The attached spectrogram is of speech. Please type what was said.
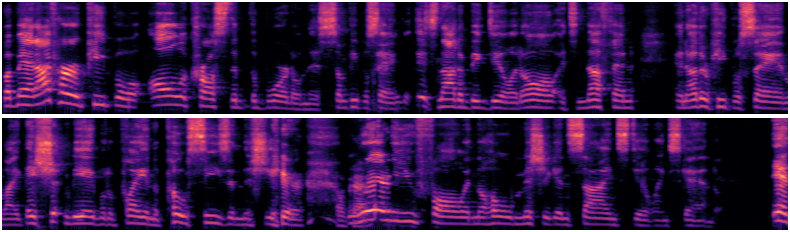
But man, I've heard people all across the, the board on this. Some people saying it's not a big deal at all, it's nothing. And other people saying like they shouldn't be able to play in the postseason this year. Okay. Where do you fall in the whole Michigan sign stealing scandal? Yeah,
